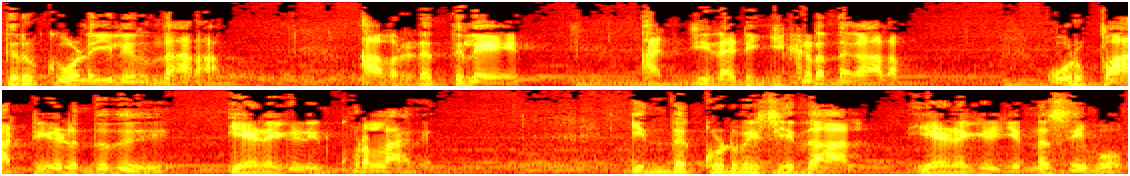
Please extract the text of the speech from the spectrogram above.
திருக்குவளையில் இருந்தாராம். அவரிடத்திலே அஞ்சி நடுங்கி கிடந்த காலம் ஒரு பாட்டு எழுந்தது ஏழைகளின் குரலாக. இந்த கொடுமை செய்தால் ஏழைகள் என்ன செய்வோம்?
